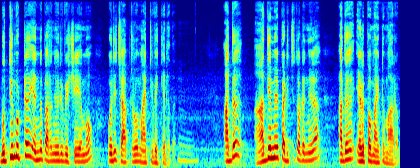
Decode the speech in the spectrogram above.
ബുദ്ധിമുട്ട് എന്ന് പറഞ്ഞൊരു വിഷയമോ ഒരു ചാപ്റ്ററോ മാറ്റി വെക്കരുത്. അത് ആദ്യമേ പഠിച്ചു തുടങ്ങുക അത് എളുപ്പമായിട്ട് മാറും.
